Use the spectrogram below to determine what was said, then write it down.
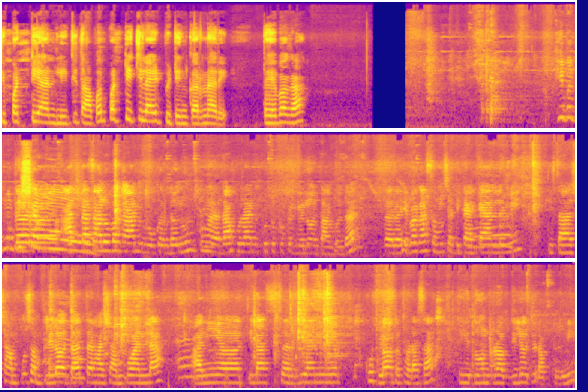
ती पट्टी आणली. तिथं आपण पट्टीची लाइट फिटिंग करणार आहे. तर हे बघा. आता चालू बघा आम्ही तुम्हाला दाखवलं आम्ही कुठं कुठं गेलो होतो अगोदर. तर हे बघा समूसाठी काय काय आणलं मी. तिचा शॅम्पू संपलेला होता तर हा शॅम्पू आणला. आणि तिला सर्दी आणि खोकला होता थोडासा. हे दोन ड्रॉप दिले होते डॉक्टरनी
